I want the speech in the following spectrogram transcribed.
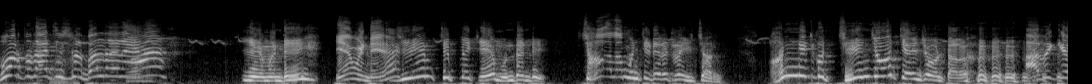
ಮುಹೂರ್ತದ ಆರ್ಟಿಸ್ಟ್ಗಳು ಬಂದ್ರೇನೆ ఏమండి ఏమండి ఏం చెప్పేకి ఏముందండి చాలా మంచి డైరెక్టర్ ఇచ్చారు అన్నిటికీ చేంజో చేంజో ఉంటారు ಅದಕ್ಕೆ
